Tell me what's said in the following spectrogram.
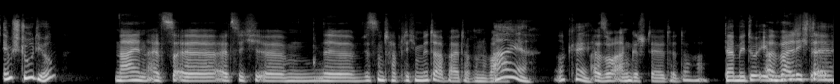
Im Studium? Nein, als, äh, als ich ähm, eine wissenschaftliche Mitarbeiterin war. Ah ja, okay. Also Angestellte da. Damit du eben weil nicht, ich, äh,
